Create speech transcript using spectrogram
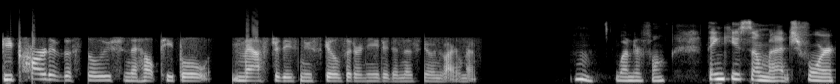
be part of the solution to help people master these new skills that are needed in this new environment. Hmm, wonderful. Thank you so much for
